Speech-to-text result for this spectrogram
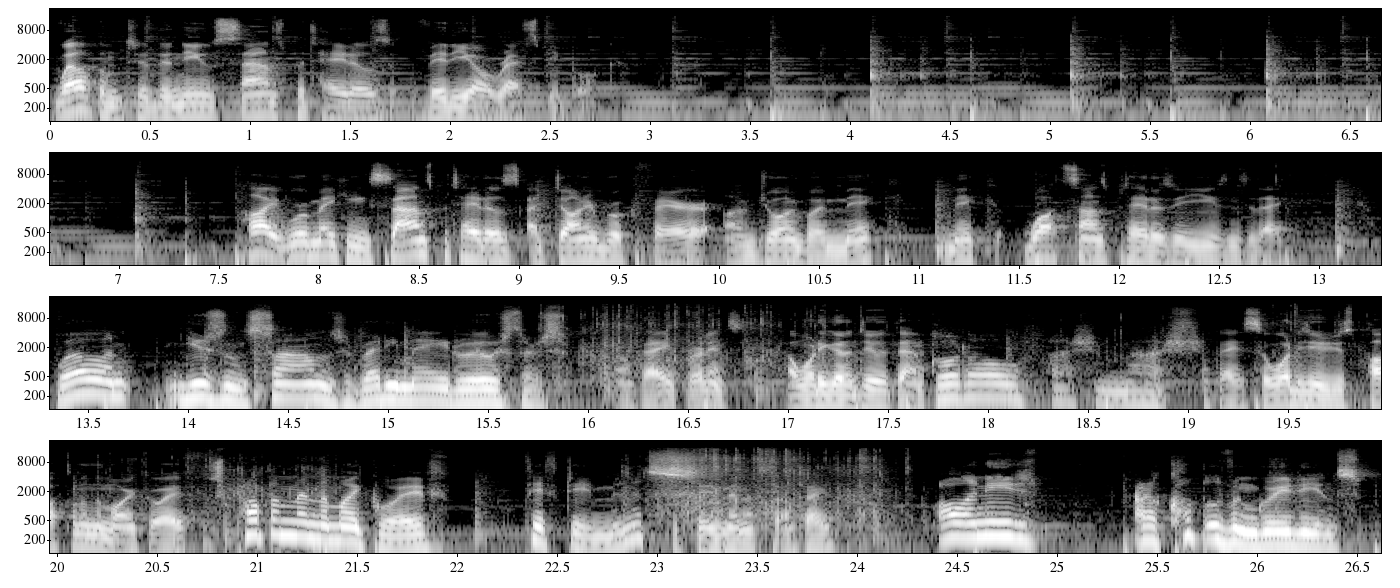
Welcome to the new Sam's Potatoes video recipe book. Hi, we're making Sam's potatoes at Donnybrook Fair. I'm joined by Mick. Mick, what Sam's potatoes are you using today? Well, I'm using Sam's ready-made roosters. Okay, brilliant. And what are you going to do with them? Good old-fashioned mash. Okay, so what do you do? Just pop them in the microwave? Just pop them in the microwave, 15 minutes. 15 minutes, okay. All I need are a couple of ingredients.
